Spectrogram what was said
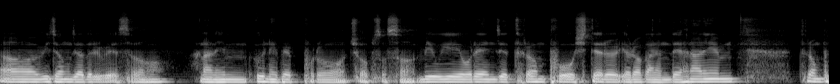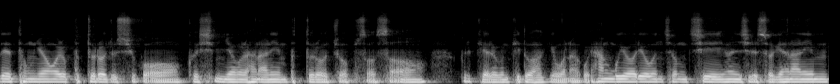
어, 위정자들을 위해서 하나님 은혜 베풀어 주옵소서. 미국이 올해 이제 트럼프 시대를 열어가는데 하나님 트럼프 대통령을 붙들어 주시고 그 심령을 하나님 붙들어 주옵소서. 그렇게 여러분 기도하기 원하고 한국의 어려운 정치 현실 속에 하나님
